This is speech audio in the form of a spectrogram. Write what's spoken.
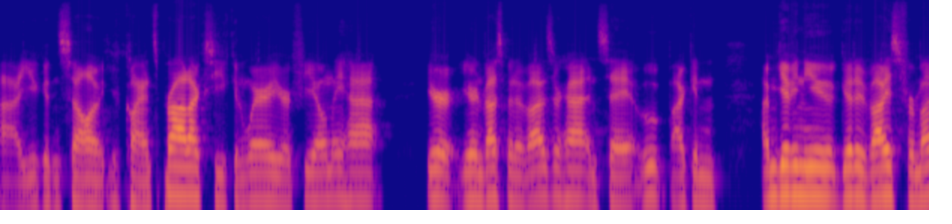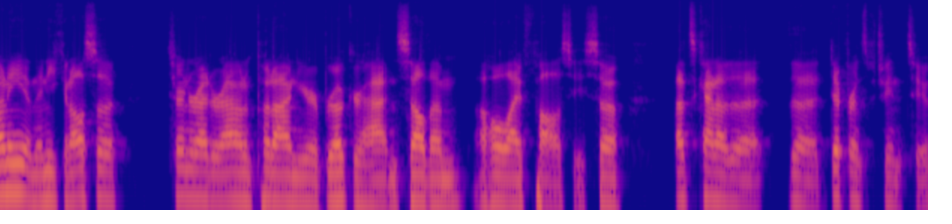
Uh, you can sell your clients' products. You can wear your fee only hat, your your investment advisor hat, and say, "Oop, I can. I'm giving you good advice for money." And then you can also turn right around and put on your broker hat and sell them a whole life policy. So that's kind of the the difference between the two.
